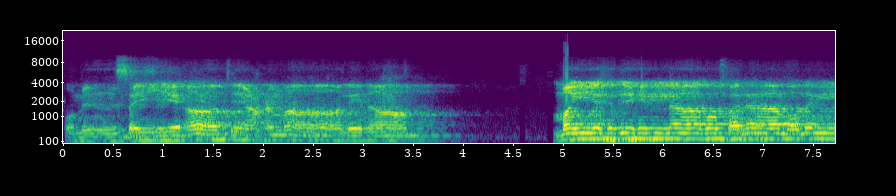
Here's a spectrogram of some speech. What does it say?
ومن سيئات أعمالنا. من يهده الله فلا مضل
